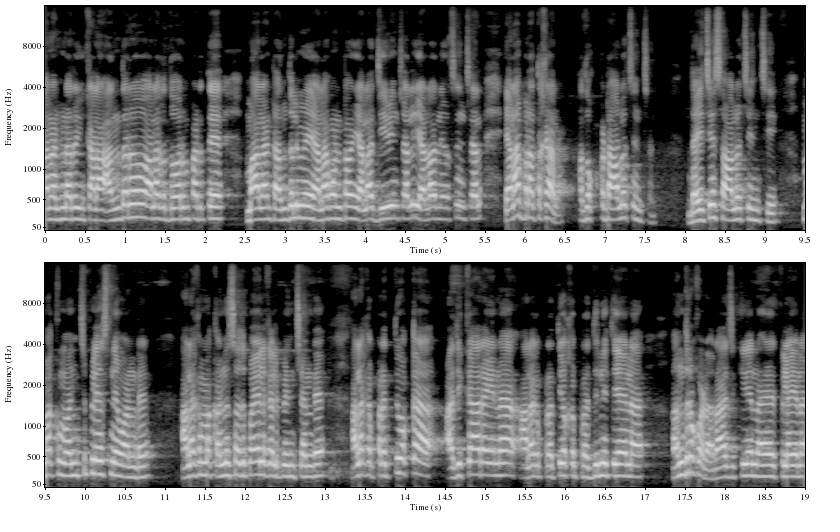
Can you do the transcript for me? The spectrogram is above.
అని అంటున్నారు. ఇంకా అలా అందరూ అలాగ దూరం పడితే మాలాంటి అందులు మేము ఎలా ఉంటాం ఎలా జీవించాలి ఎలా నివసించాలి ఎలా బ్రతకాలి అదొక్కటి ఆలోచించండి. దయచేసి ఆలోచించి మాకు మంచి ప్లేస్ని ఇవ్వండి అలాగే మాకు అన్ని సదుపాయాలు కల్పించండి అలాగే ప్రతి ఒక్క అధికారైనా అలాగే ప్రతి ఒక్క ప్రతినిధి అయినా అందరూ కూడా రాజకీయ నాయకులైనా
